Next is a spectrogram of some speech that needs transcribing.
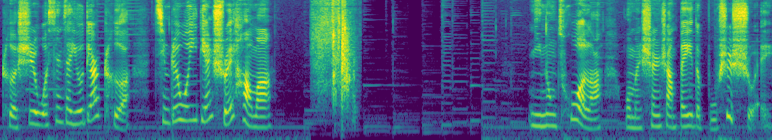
可是我现在有点渴，请给我一点水好吗？你弄错了，我们身上背的不是水，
